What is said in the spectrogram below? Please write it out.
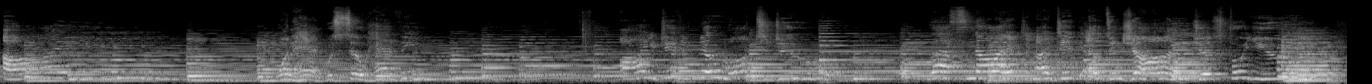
I, one hand was so heavy, I didn't know what to do. Last night I did Elton John just for you.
